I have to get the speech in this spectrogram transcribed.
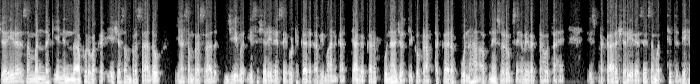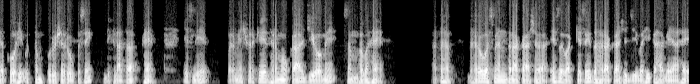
शरीर संबंध की निंदा पूर्वक ऐश संप्रसादो। यह संप्रसाद जीव इस शरीर से उठकर अभिमान का त्याग कर पुनः ज्योति को प्राप्त कर पुनः अपने स्वरूप से अभिव्यक्त होता है। इस प्रकार शरीर से समुत्थित देह को ही उत्तम पुरुष रूप से दिखलाता है। इसलिए परमेश्वर के धर्मों का जीव में संभव है। अतः धरो अस्मिनंतराकाश इस वाक्य से धहराकाश जीव ही कहा गया है।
